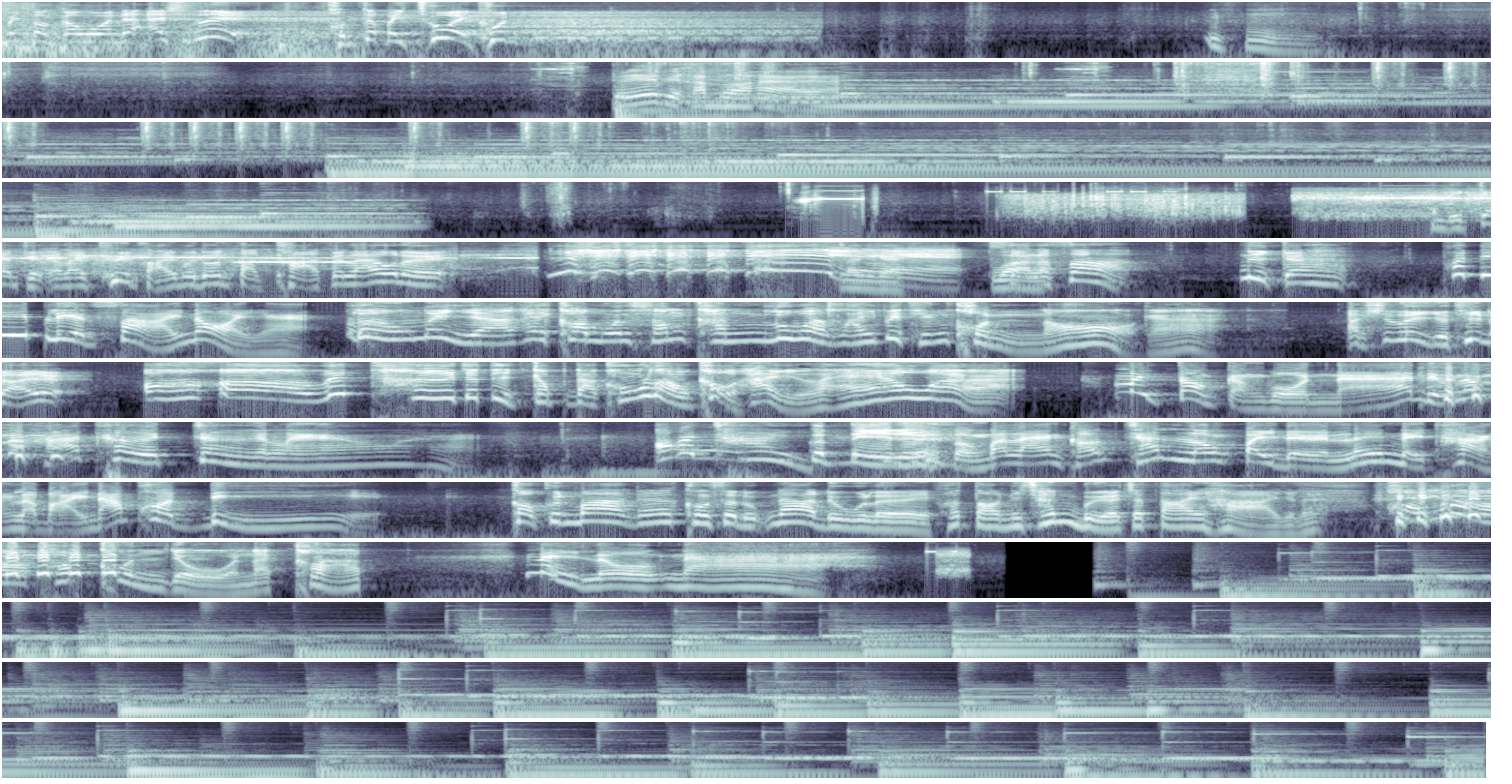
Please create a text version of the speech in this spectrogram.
ไม่ต้องกังวลนะแอชลีย์ผมจะไปช่วยคุณ รีบอยู่ครับรอหาอะอัน นี้แกนเกิดอะไรขึ้นสายมาโดนตัดขาดไปแล้วเลยนั่นไงซาว่าลาละซ่า นี่แก พอดีเปลี่ยนสายหน่อยอะเราไม่อยากให้ข้อมูลสำคัญล่วไหลไปถึงคนนอกอะแอชลีย์อยู่ที่ไหนอะอ๋อเว่าเธอจะติดกับดักของเราเข้าให้แล้วอะไม่ต้องกังวลนะ เดี๋ยวเราจะหาเธอเจอแล้วอะ อ๋อใช่ก็ตีเลยส่งแมลงของฉันลงไปเดินเล่นในทางระบายน้ำพอดี ขอบคุณมากนะ คงสนุกน่าดูเลย เพราะตอนนี้ฉันเบื่อจะตายห่าอยู่แล้ว ผมรอพบคุณอยู่นะครับ ในโลกหน้า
